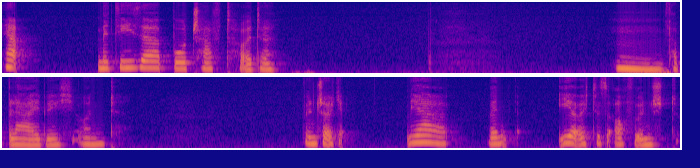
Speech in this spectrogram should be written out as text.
Ja, mit dieser Botschaft heute hm, verbleibe ich und wünsche euch, ja, wenn ihr euch das auch wünscht,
